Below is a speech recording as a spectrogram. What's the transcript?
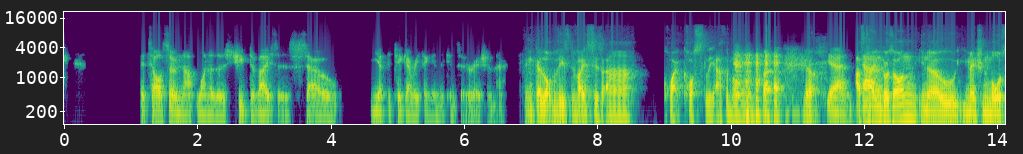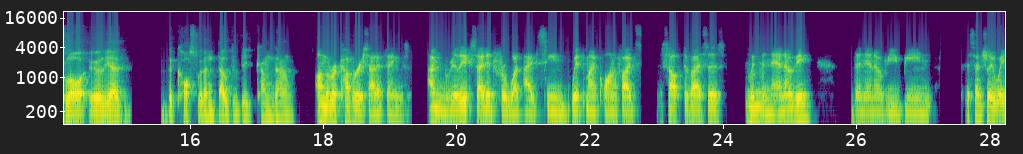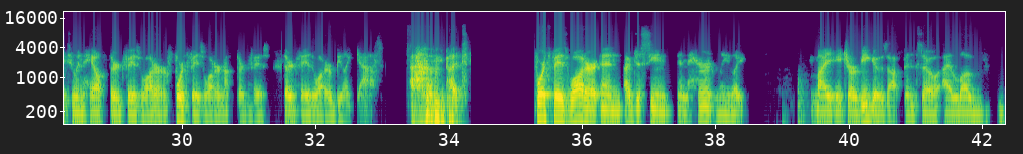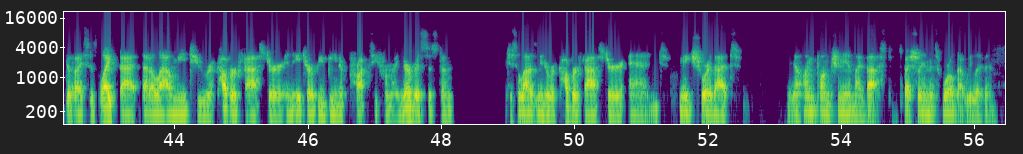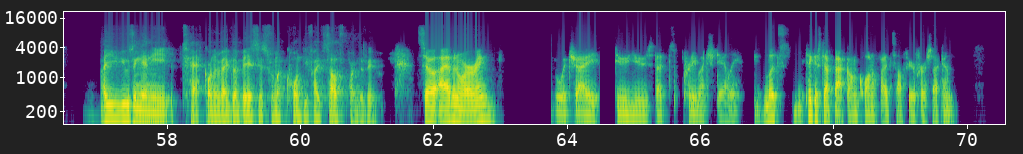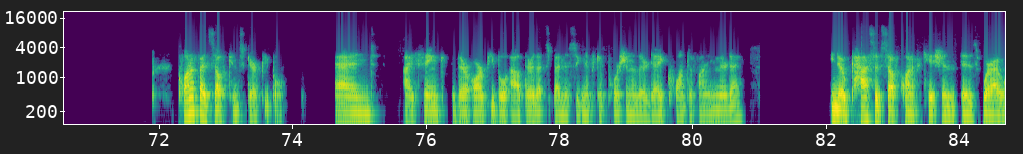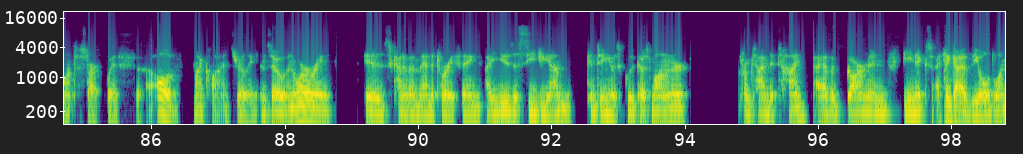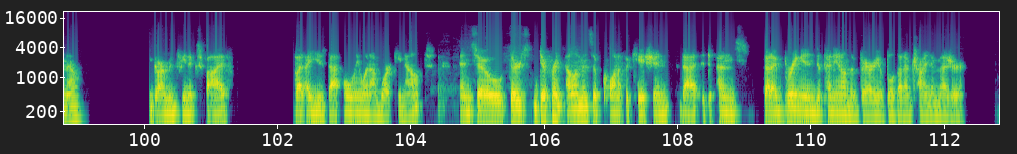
it's also not one of those cheap devices so you have to take everything into consideration there i think a lot of these devices are quite costly at the moment. But you know, yeah, as time um, goes on, you know, you mentioned Moore's law earlier. The cost will undoubtedly come down. On the recovery side of things, I'm really excited for what I've seen with my quantified self devices with mm. the NanoVi. The NanoVi being essentially a way to inhale third phase water or fourth phase water, not third mm. phase. Third phase water would be like gas. Um, but fourth phase water, and I've just seen inherently like my HRV goes up. And so I love devices like that that allow me to recover faster. And HRV being a proxy for my nervous system just allows me to recover faster and make sure that you know I'm functioning at my best, especially in this world that we live in. Are you using any tech on a regular basis from a quantified self point of view? So I have an Oura ring, which I do use that's pretty much daily. Let's take a step back on quantified self here for a second. Quantified self can scare people. And I think there are people out there that spend a significant portion of their day quantifying their day. You know, passive self quantification is where I want to start with uh, all of my clients, really. And so an Oura ring is kind of a mandatory thing. I use a CGM, continuous glucose monitor, from time to time. I have a Garmin Fenix. I think I have the old one now, Garmin Fenix 5, but I use that only when I'm working out. And so there's different elements of quantification that it depends that I bring in depending on the variable that I'm trying to measure.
